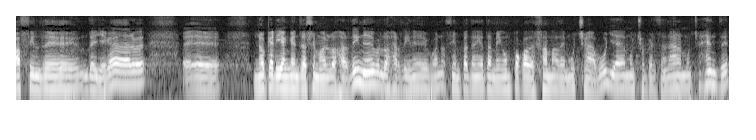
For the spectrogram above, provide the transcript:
fácil de, llegar. Eh, no querían que entrásemos en los jardines, los jardines, bueno, siempre ha también un poco de fama de mucha bulla, mucho personal, mucha gente,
